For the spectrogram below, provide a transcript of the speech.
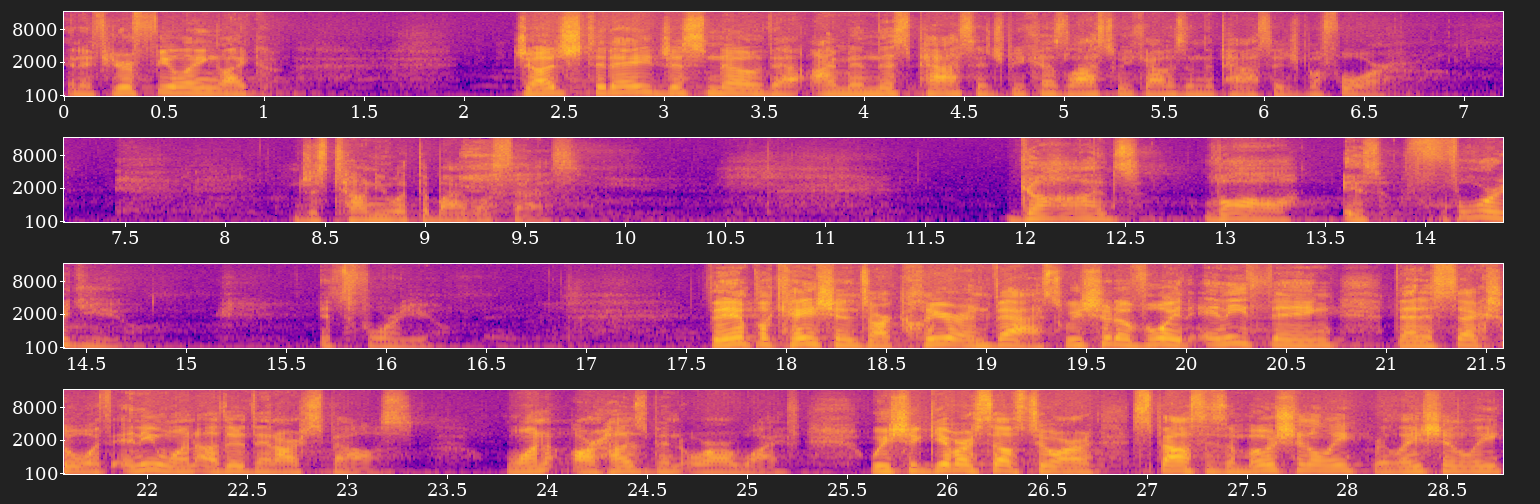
And if you're feeling like judged today, just know that I'm in this passage because last week I was in the passage before. I'm just telling you what the Bible says. God's law is for you it's for you. The implications are clear and vast. We should avoid anything that is sexual with anyone other than our spouse, one, our husband or our wife. We should give ourselves to our spouses emotionally, relationally,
